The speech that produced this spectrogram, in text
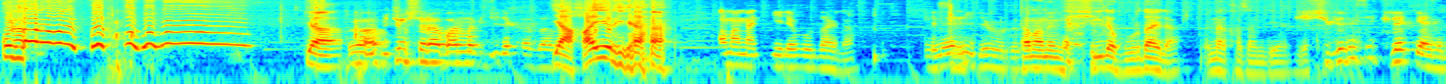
Ulan. Ya. Aa, bütün tuşlara banma gücüyle kazandı. Ya hayır ya. Tamamen hile hurdayla. Nereye vurdu? Tamamen hile hurdayla Ömer kazandı ya. Şükredin size kürek gelmedi.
